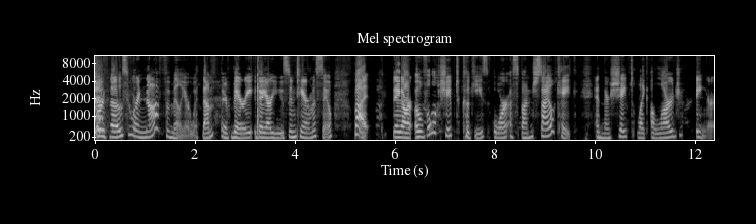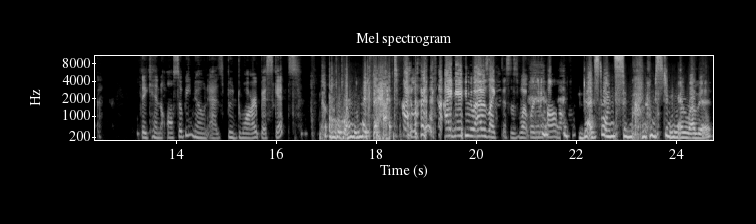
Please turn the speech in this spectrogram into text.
For those who are not familiar with them, they're very they are used in tiramisu, but they are oval shaped cookies or a sponge style cake and they're shaped like a large finger. They can also be known as boudoir biscuits. oh, I like that. I like I knew you I was like this is what we're going to call them. That sounds so gross to me. I love it.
